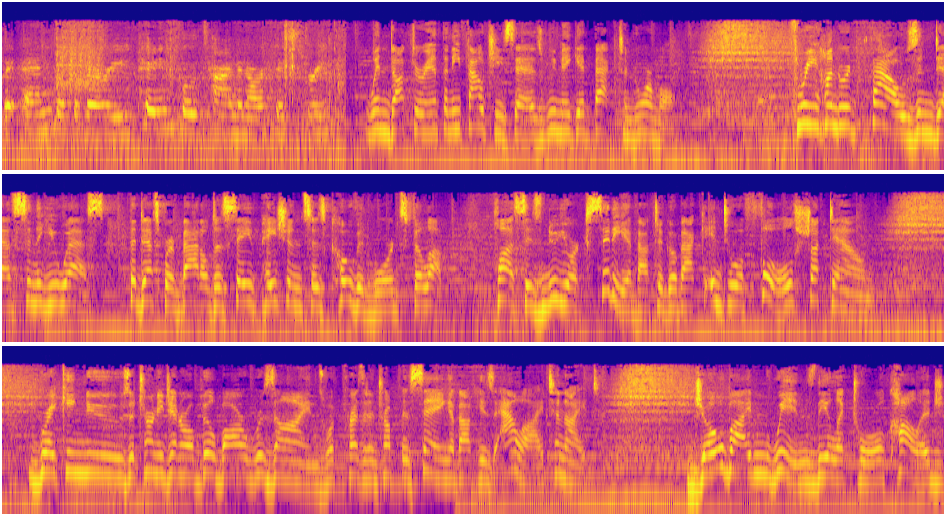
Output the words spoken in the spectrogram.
the end of a very painful time in our history. When Dr. Anthony Fauci says we may get back to normal. 300,000 deaths in the U.S. The desperate battle to save patients as COVID wards fill up. Plus, is New York City about to go back into a full shutdown? Breaking news Attorney General Bill Barr resigns. What President Trump is saying about his ally tonight. Joe Biden wins the Electoral College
